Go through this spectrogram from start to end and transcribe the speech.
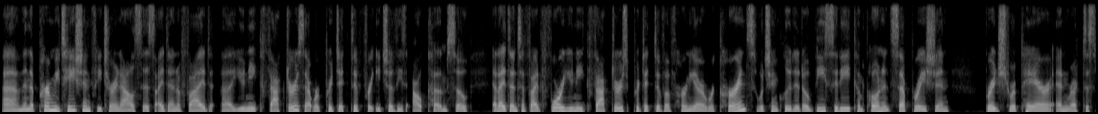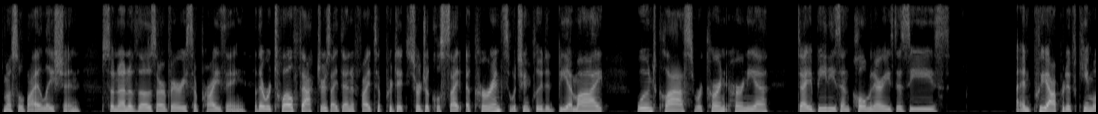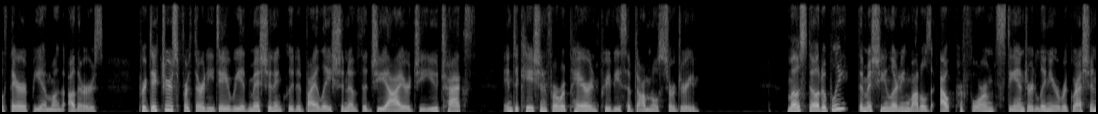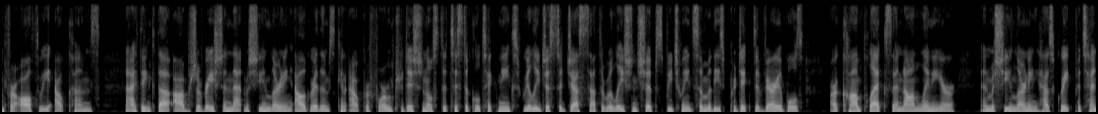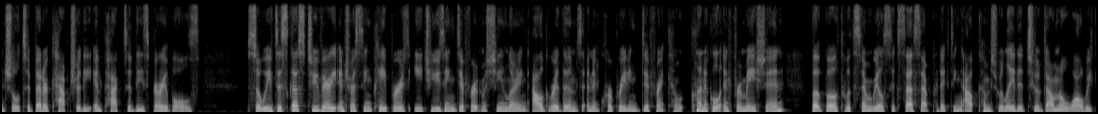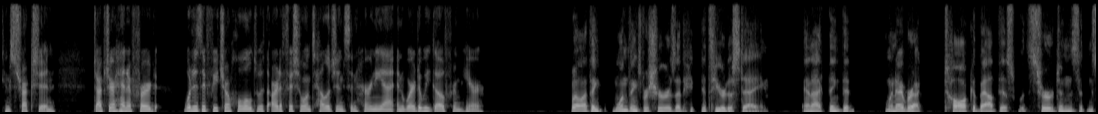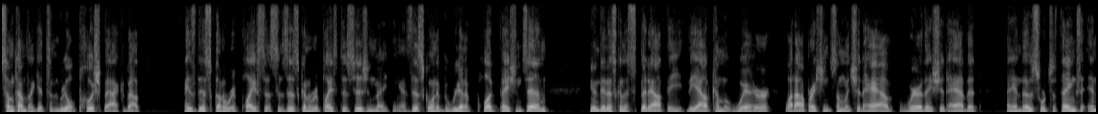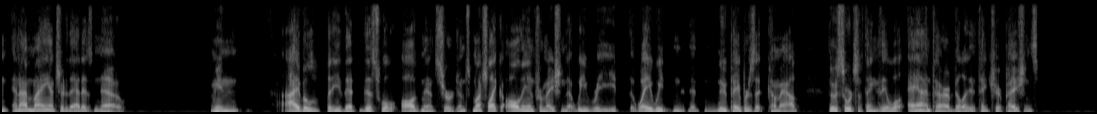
Um, and the permutation feature analysis identified uh, unique factors that were predictive for each of these outcomes. So it identified four unique factors predictive of hernia recurrence, which included obesity, component separation, bridged repair, and rectus muscle violation. So none of those are very surprising. There were 12 factors identified to predict surgical site occurrence, which included BMI, wound class, recurrent hernia, diabetes and pulmonary disease, and preoperative chemotherapy, among others. Predictors for 30 day readmission included violation of the GI or GU tracts, indication for repair and previous abdominal surgery. Most notably, the machine learning models outperformed standard linear regression for all three outcomes. I think the observation that machine learning algorithms can outperform traditional statistical techniques really just suggests that the relationships between some of these predictive variables are complex and nonlinear, and machine learning has great potential to better capture the impact of these variables. So, we've discussed two very interesting papers, each using different machine learning algorithms and incorporating different cl- clinical information, but both with some real success at predicting outcomes related to abdominal wall reconstruction. Dr. Heniford, what does the future hold with artificial intelligence in hernia, and where do we go from here? Well, I think one thing's for sure is that it's here to stay. And I think that whenever I talk about this with surgeons, sometimes I get some real pushback about is this going to replace this? Is this going to replace decision making? Is this going to be, we're going to plug patients in and then it's going to spit out the the outcome of where what operation someone should have, where they should have it, and those sorts of things. And and I, my answer to that is no. I mean, I believe that this will augment surgeons, much like all the information that we read, the way we the new papers that come out, those sorts of things. It will add to our ability to take care of patients.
